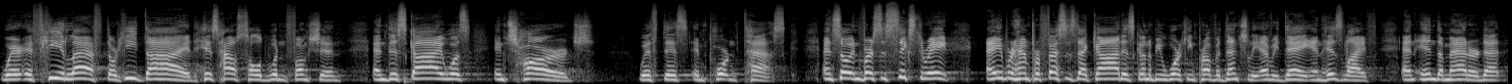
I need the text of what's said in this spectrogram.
where if he left or he died, his household wouldn't function. And this guy was in charge with this important task. And so in verses six through eight, Abraham professes that God is going to be working providentially every day in his life and in the matter that,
